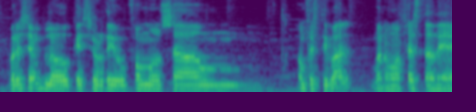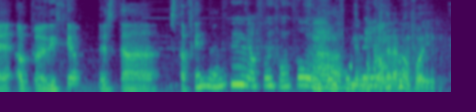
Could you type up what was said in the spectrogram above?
Por exemplo, que xordiu fomos a un, a un festival bueno, unha festa de autoedición esta, esta finda, non? Mm, o Fun Fun Fun. Fun, ah, fun, fun, fun, fun, fun, fun, fun, fun, fun, fun, fun, fun, fun,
